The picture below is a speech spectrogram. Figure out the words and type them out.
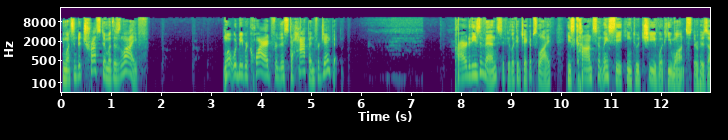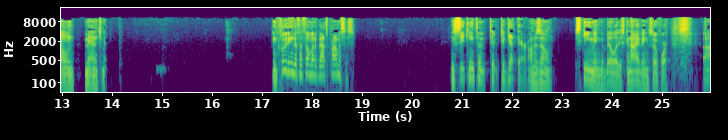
He wants him to trust him with his life. What would be required for this to happen for Jacob? Prior to these events, if you look at Jacob's life, he's constantly seeking to achieve what he wants through his own management, including the fulfillment of God's promises. He's seeking to, to, to get there on his own. Scheming, abilities, conniving, so forth. Uh,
